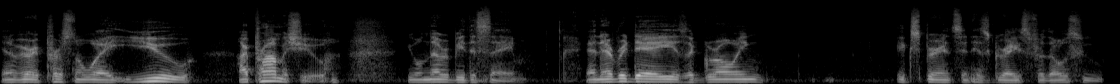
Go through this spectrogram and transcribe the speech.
in a very personal way, you, I promise you, you will never be the same. And every day is a growing experience in his grace for those who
